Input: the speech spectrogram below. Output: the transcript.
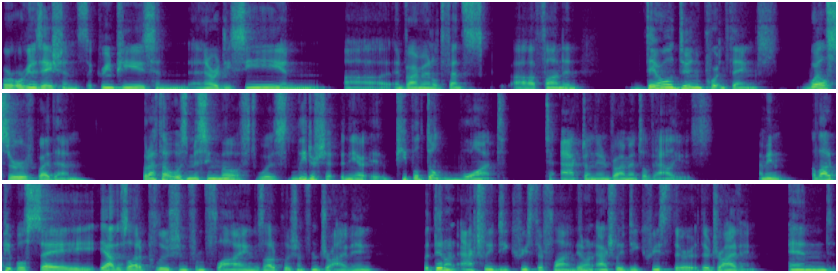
or organizations like Greenpeace and, and NRDC and uh, Environmental Defense uh, Fund and they're all doing important things, well served by them. But I thought what was missing most was leadership in the. People don't want to act on their environmental values. I mean, a lot of people say, yeah, there's a lot of pollution from flying, there's a lot of pollution from driving, but they don't actually decrease their flying. They don't actually decrease their, their driving. And,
